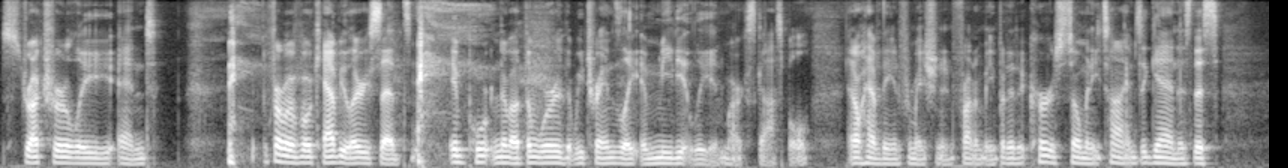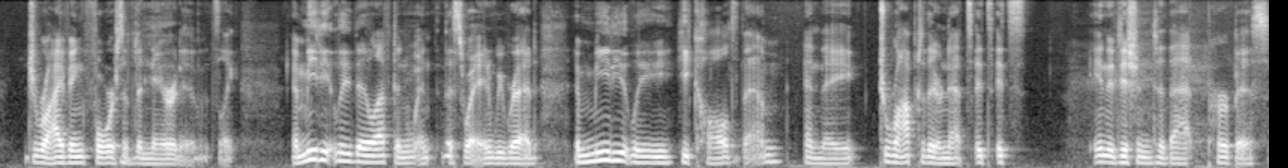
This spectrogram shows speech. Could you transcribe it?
structurally and from a vocabulary sense important about the word that we translate immediately in Mark's gospel. I don't have the information in front of me, but it occurs so many times again as this driving force of the narrative. It's like immediately they left and went this way and we read immediately he called them and they dropped their nets. It's it's in addition to that purpose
